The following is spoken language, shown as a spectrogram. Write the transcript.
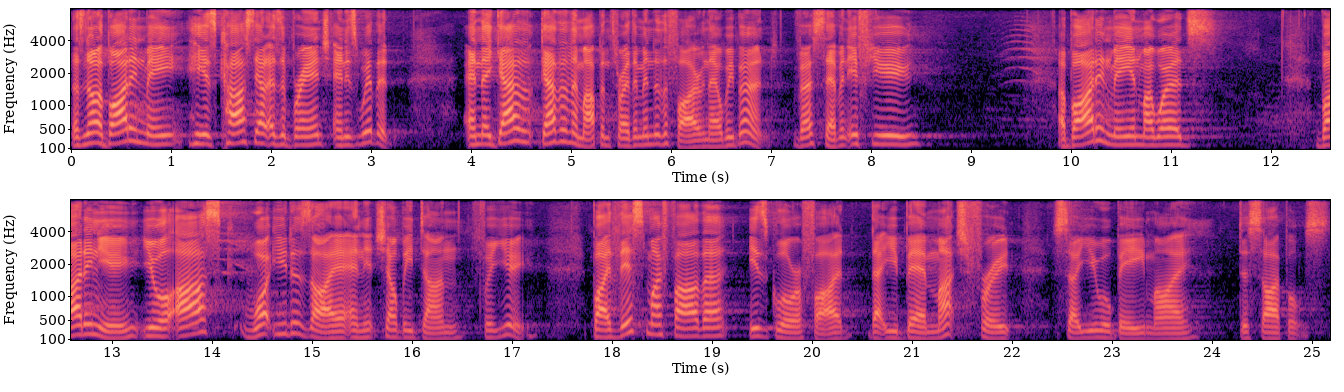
Does not abide in me, he is cast out as a branch and is withered. And they gather, gather them up and throw them into the fire, and they will be burnt. Verse 7 If you abide in me and my words abide in you, you will ask what you desire, and it shall be done for you. By this my Father is glorified, that you bear much fruit, so you will be my disciples.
